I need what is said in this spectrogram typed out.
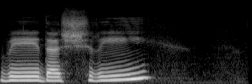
Vedashri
